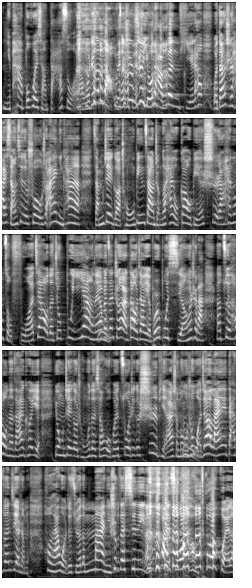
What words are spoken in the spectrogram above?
你怕不会想打死我吧？我这个脑子是不是有点问题？然后我当时还详细的说，我说，哎，你看啊，咱们这个宠物殡葬，整个还有告别式，然后还能走佛教的，就不一样的。要不然咱整点道教也不是不行，是吧？然后最后呢，咱还可以用这个宠物的小骨灰做这个饰品啊什么。我说我就要来那大钻戒什么的。后来我就觉得，妈，你是不是在心里已经踹死我好 多回了？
